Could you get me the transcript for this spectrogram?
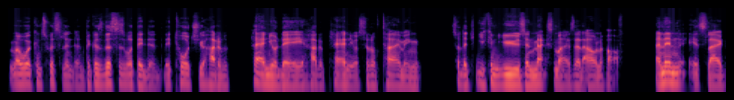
my work in Switzerland did, because this is what they did. They taught you how to plan your day, how to plan your sort of timing so that you can use and maximize that hour and a half. And then it's like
